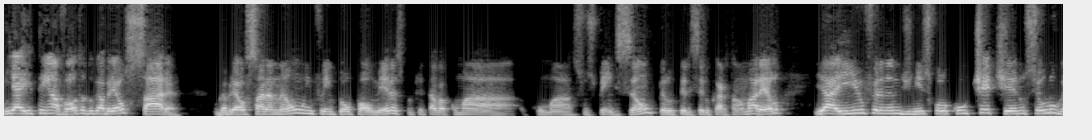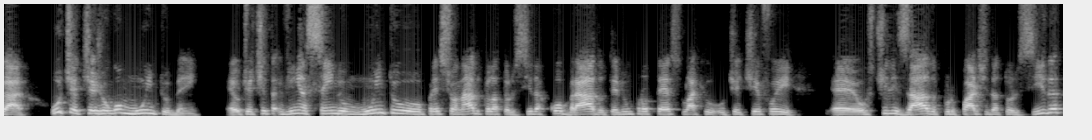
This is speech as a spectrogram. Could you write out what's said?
E aí tem a volta do Gabriel Sara. O Gabriel Sara não enfrentou o Palmeiras porque estava com uma, com uma suspensão pelo terceiro cartão amarelo. E aí o Fernando Diniz colocou o Tietê no seu lugar. O Tietê jogou muito bem. É, o Tietchan vinha sendo muito pressionado pela torcida, cobrado. Teve um protesto lá que o Tietchan foi é, hostilizado por parte da torcida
